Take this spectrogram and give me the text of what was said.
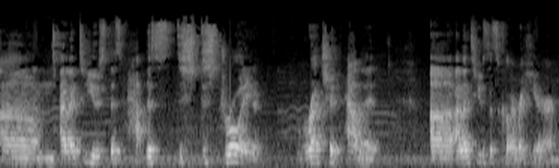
um, I like to use this this, destroyed wretched palette. Uh, I like to use this color right here.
